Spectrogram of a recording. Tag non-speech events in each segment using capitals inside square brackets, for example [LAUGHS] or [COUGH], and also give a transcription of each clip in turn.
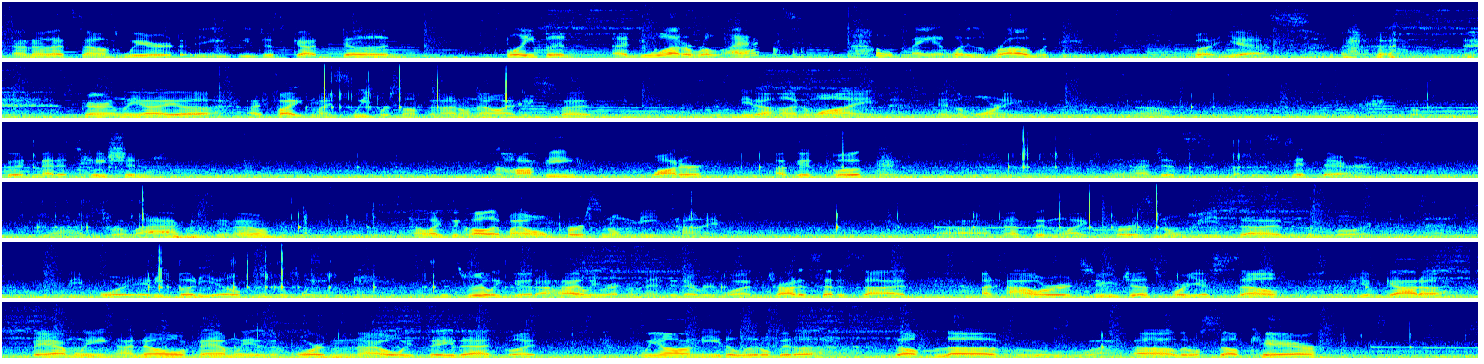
I know that sounds weird. You, you just got done sleeping and you want to relax? Oh man, what is wrong with you? But yes. [LAUGHS] Apparently I uh, I fight in my sleep or something. I don't know. I just uh, just need to unwind in the morning. You know. Some good meditation, coffee, water, a good book, and I just, I just sit there. I just relax, you know? I like to call it my own personal me time. Uh, nothing like personal me time in the morning before anybody else is awake. It's really good. I highly recommend it, everyone. Try to set aside an hour or two just for yourself. If you've got a family, I know family is important. I always say that, but we all need a little bit of self-love, ooh, a little self-care.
